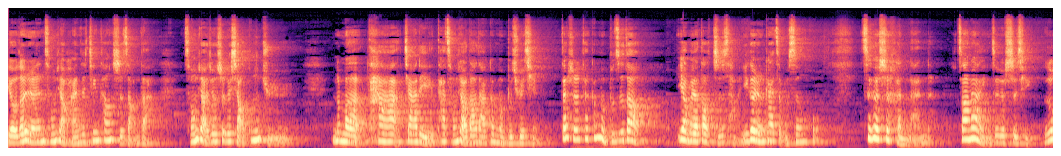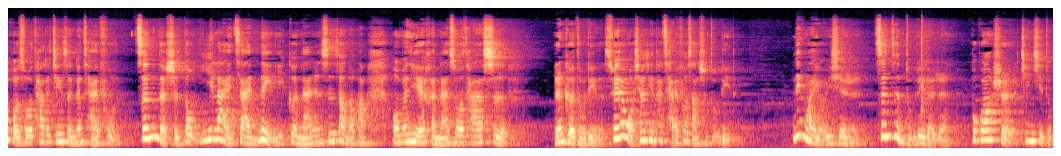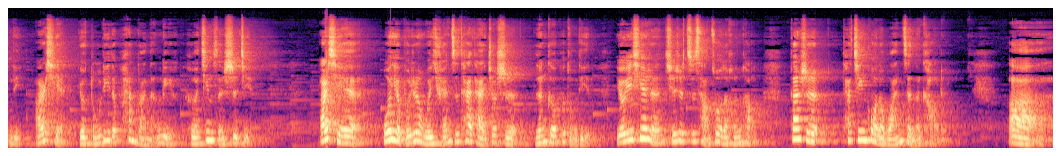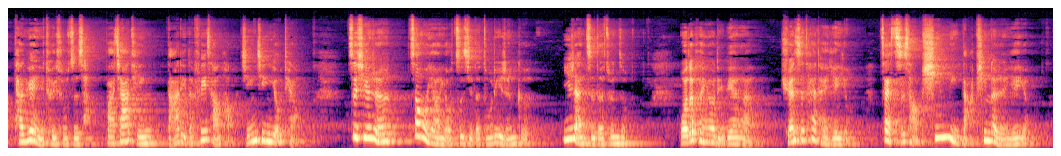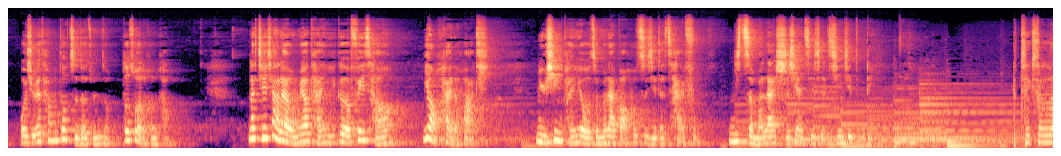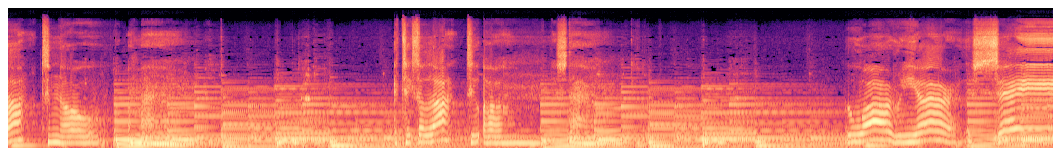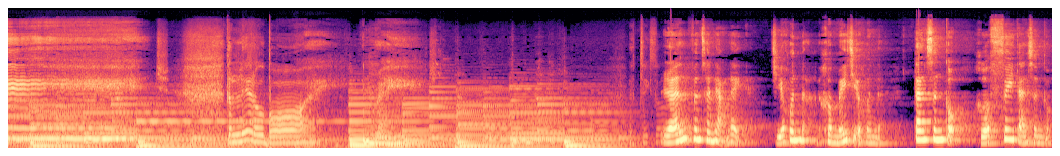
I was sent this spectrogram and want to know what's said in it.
有的人从小含着金汤匙长大，从小就是个小公举，那么他家里他从小到大根本不缺钱，但是他根本不知道要不要到职场，一个人该怎么生活，这个是很难的。张靓颖这个事情，如果说她的精神跟财富真的是都依赖在那一个男人身上的话，我们也很难说她是人格独立的。虽然我相信她财富上是独立的。另外有一些人，真正独立的人，不光是经济独立，而且有独立的判断能力和精神世界。而且我也不认为全职太太就是人格不独立。有一些人其实职场做得很好，但是他经过了完整的考虑，啊，他愿意退出职场，把家庭打理得非常好，井井有条。这些人照样有自己的独立人格，依然值得尊重。我的朋友里边啊，全职太太也有，在职场拼命打拼的人也有，我觉得他们都值得尊重，都做得很好。那接下来我们要谈一个非常要害的话题：女性朋友怎么来保护自己的财富？你怎么来实现自己的经济独立？It takes a lot to know a man. It takes a lot to understand. Warrior, the little boy rage 人分成两类：结婚的和没结婚的，单身狗和非单身狗。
